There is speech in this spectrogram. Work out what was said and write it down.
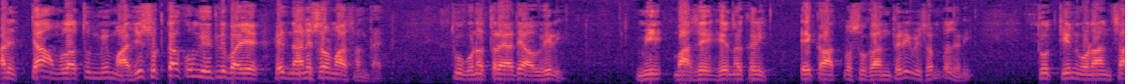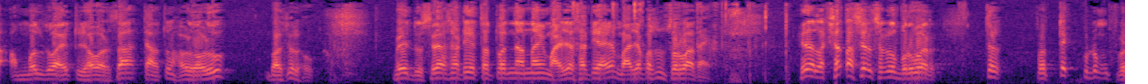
आणि त्या अंमलातून मी माझी सुटका करून घेतली पाहिजे हे ज्ञानेश्वर मला सांगतायत. तू गुणत्रया ते अवहेरी मी माझे हे न करी एक आत्मसुखांतरी विसंप झाली. तो तीन गुणांचा अंमल जो आहे तुझ्यावरचा त्यातून हळूहळू बाजूला हो. म्हणजे दुसऱ्यासाठी तत्वज्ञान नाही माझ्यासाठी आहे माझ्यापासून सुरुवात आहे. हे जर लक्षात असेल सगळं बरोबर तर प्रत्येक कुटुंब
